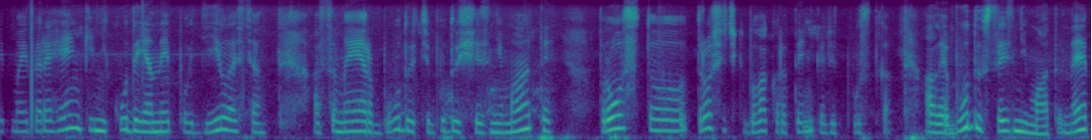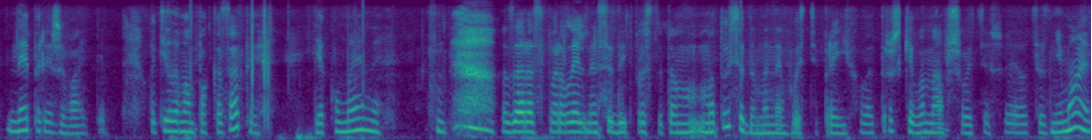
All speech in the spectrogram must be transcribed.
Привіт, мої дорогенькі, нікуди я не поділася. АСМР будуть і буду ще знімати. Просто трошечки була коротенька відпустка. Але буду все знімати, не, не переживайте. Хотіла вам показати, як у мене зараз паралельно сидить. Просто там матуся до мене в гості приїхала. Трошки вона в шоці, що я це знімаю.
